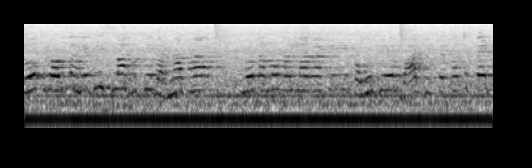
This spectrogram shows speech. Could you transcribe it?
दो करोड़ का हमें बीस लाख रुपये भरना था मोटा मोटा लगा के कहूँ की और बाहर था तो पैंतीस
